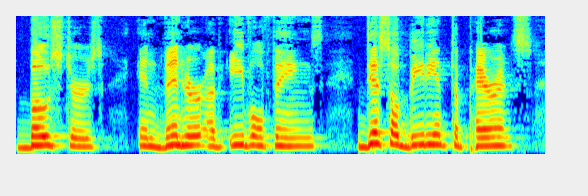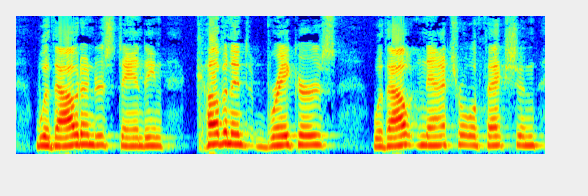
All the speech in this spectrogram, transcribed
boasters, inventor of evil things, disobedient to parents, without understanding, covenant breakers, without natural affection,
